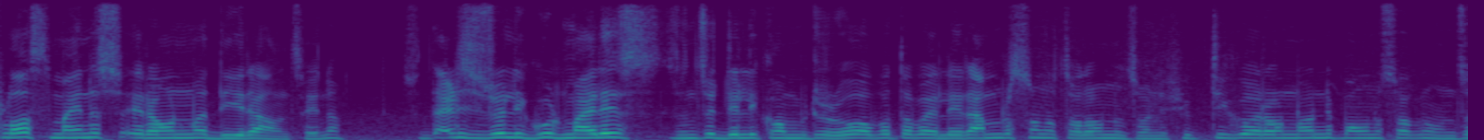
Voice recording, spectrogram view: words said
प्लस माइनस एराउन्डमा दिएर हुन्छ होइन। So that is really good mileage जुन चाहिँ डेली कम्प्युटर हो। अब तपाईँहरूले राम्रोसँग चलाउनुहुन्छ भने फिफ्टीको अराउन्डमा पनि पाउन सक्नुहुन्छ।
